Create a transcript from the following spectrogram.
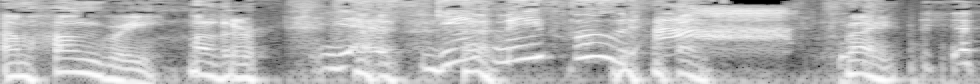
I'm hungry, mother. Yes, give me food. ah! Right.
